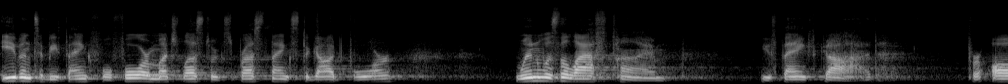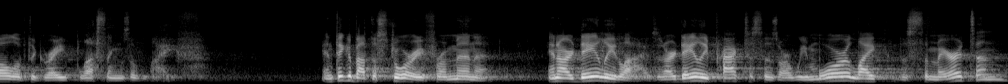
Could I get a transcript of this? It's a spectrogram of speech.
even to be thankful for, much less to express thanks to God for? When was the last time you thanked God for all of the great blessings of life? And think about the story for a minute. In our daily lives, in our daily practices, are we more like the Samaritan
